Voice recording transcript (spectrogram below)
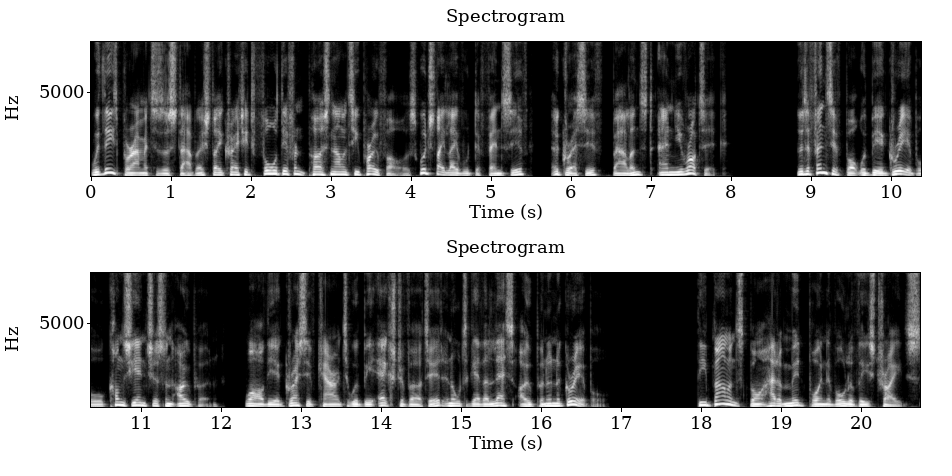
With these parameters established, they created four different personality profiles, which they labelled defensive, aggressive, balanced, and neurotic. The defensive bot would be agreeable, conscientious, and open, while the aggressive character would be extroverted and altogether less open and agreeable. The balanced bot had a midpoint of all of these traits,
